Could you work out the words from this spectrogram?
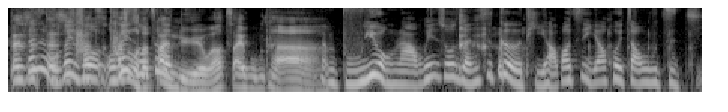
但是但是我跟你说我跟你他是我的说这伴侣，我要在乎他。嗯不用啦。我跟你说，人是个体，好不好？自己要会照顾自己。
